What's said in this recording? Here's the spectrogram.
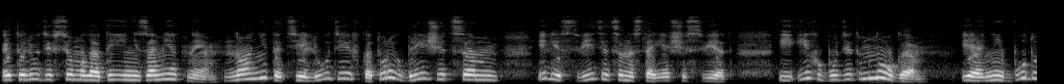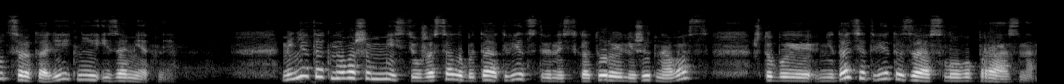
это люди все молодые и незаметные, но они-то те люди, в которых брежется или светится настоящий свет, и их будет много, и они будут сорокалетние и заметные. Меня так на вашем месте ужасала бы та ответственность, которая лежит на вас, чтобы не дать ответа за слово «праздно».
